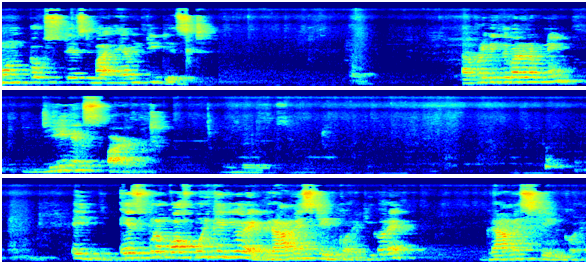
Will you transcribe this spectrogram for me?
মন্টক্স টেস্ট বা এমটি টেস্ট তারপরে দিতে পারেন আপনি? জিন এক্সপার্ট এই এস পুরো কফ পরীক্ষা কি করে? গ্রামে স্টেন করে। কি করে? গ্রামে স্টেন করে।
